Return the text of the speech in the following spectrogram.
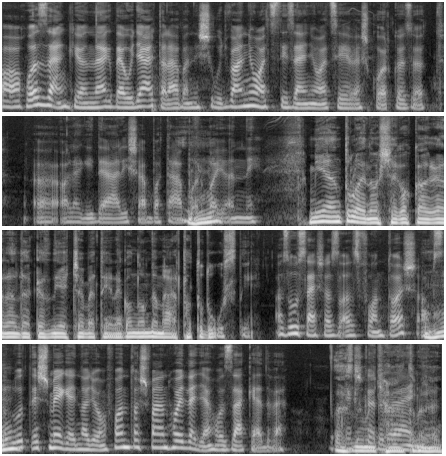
ha hozzánk jönnek, de úgy általában is úgy van, 8-18 éves kor között a legideálisabb a táborba uh-huh. jönni. Milyen tulajdonságokkal rendelkezni egy csemetének? Gondolom nem árt, ha tud úszni. Az úszás az, az fontos, abszolút, uh-huh. és még egy nagyon fontos van, hogy legyen hozzá kedve. Ez és nem egy hátrány.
